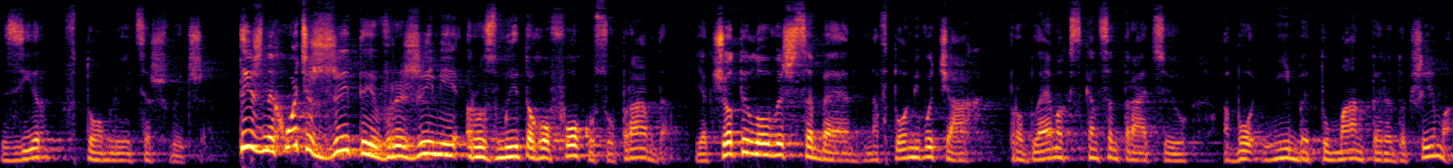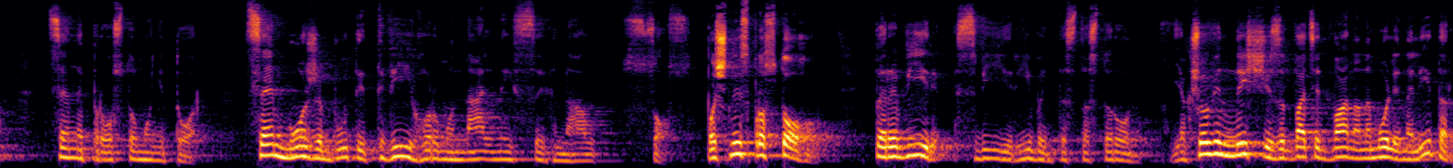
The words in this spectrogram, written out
зір втомлюється швидше. Ти ж не хочеш жити в режимі розмитого фокусу, правда? Якщо ти ловиш себе на втомі в очах, проблемах з концентрацією або ніби туман перед очима, це не просто монітор. Це може бути твій гормональний сигнал СОС. Почни з простого. Перевір свій рівень тестостерону. Якщо він нижчий за 22 наномолі на літр,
